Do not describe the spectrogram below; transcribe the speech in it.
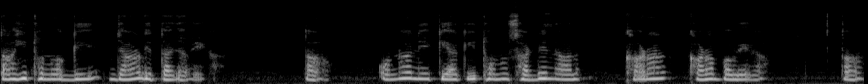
ਤਾਂ ਹੀ ਤੁਹਾਨੂੰ ਅੱਗੇ ਜਾਣ ਦਿੱਤਾ ਜਾਵੇਗਾ। ਤਾਂ ਉਹਨਾਂ ਨੇ ਕਿਹਾ ਕਿ ਤੁਹਾਨੂੰ ਸਾਡੇ ਨਾਲ ਖਾਣਾ ਖਾਣਾ ਪਵੇਗਾ। ਤਾਂ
